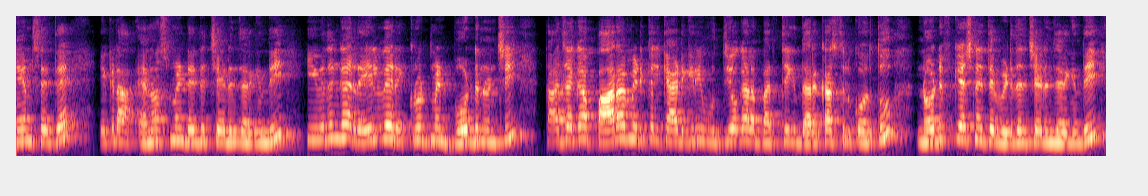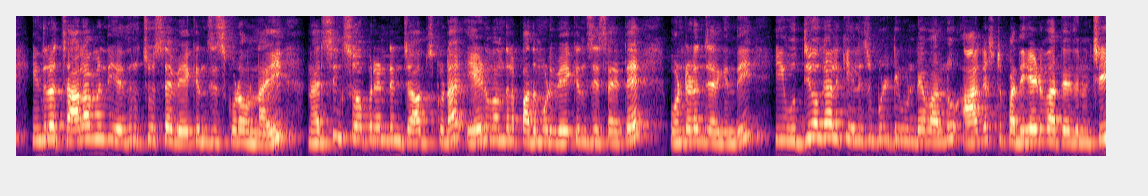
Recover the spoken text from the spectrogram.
నేమ్స్ అయితే ఇక్కడ అనౌన్స్మెంట్ అయితే చేయడం జరిగింది. ఈ విధంగా రైల్వే రిక్రూట్మెంట్ బోర్డు నుంచి తాజాగా పారామెడికల్ కేటగిరీ ఉద్యోగాల భర్తీకి దరఖాస్తులు కోరుతూ నోటిఫికేషన్ అయితే విడుదల చేయడం జరిగింది. ఇందులో చాలామంది ఎదురు చూసే వేకెన్సీస్ కూడా ఉన్నాయి. నర్సింగ్ సూపరింటెండెంట్ జాబ్స్ కూడా ఏడు వందల పదమూడు వేకెన్సీస్ అయితే ఉండడం జరిగింది. ఈ ఉద్యోగాలకి ఎలిజిబిలిటీ ఉండే వాళ్ళు ఆగస్టు పదిహేడవ తేదీ నుంచి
